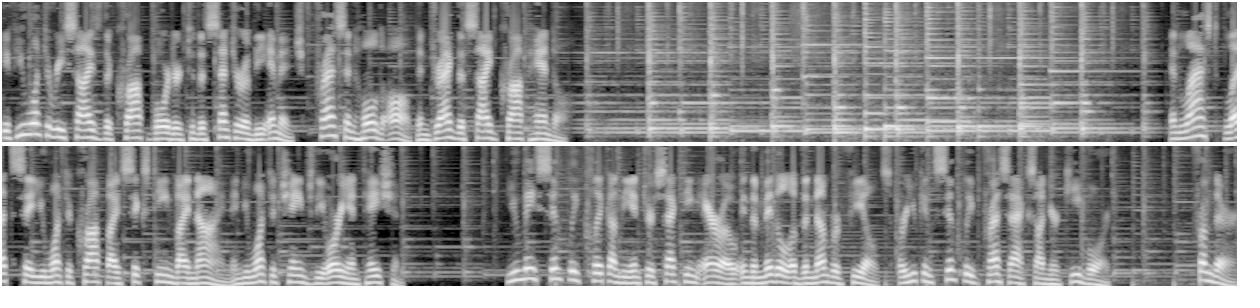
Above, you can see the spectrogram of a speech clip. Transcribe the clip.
If you want to resize the crop border to the center of the image, press and hold Alt and drag the side crop handle. And last, let's say you want to crop by 16 by 9 and you want to change the orientation. You may simply click on the intersecting arrow in the middle of the number fields, or you can simply press X on your keyboard. From there,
